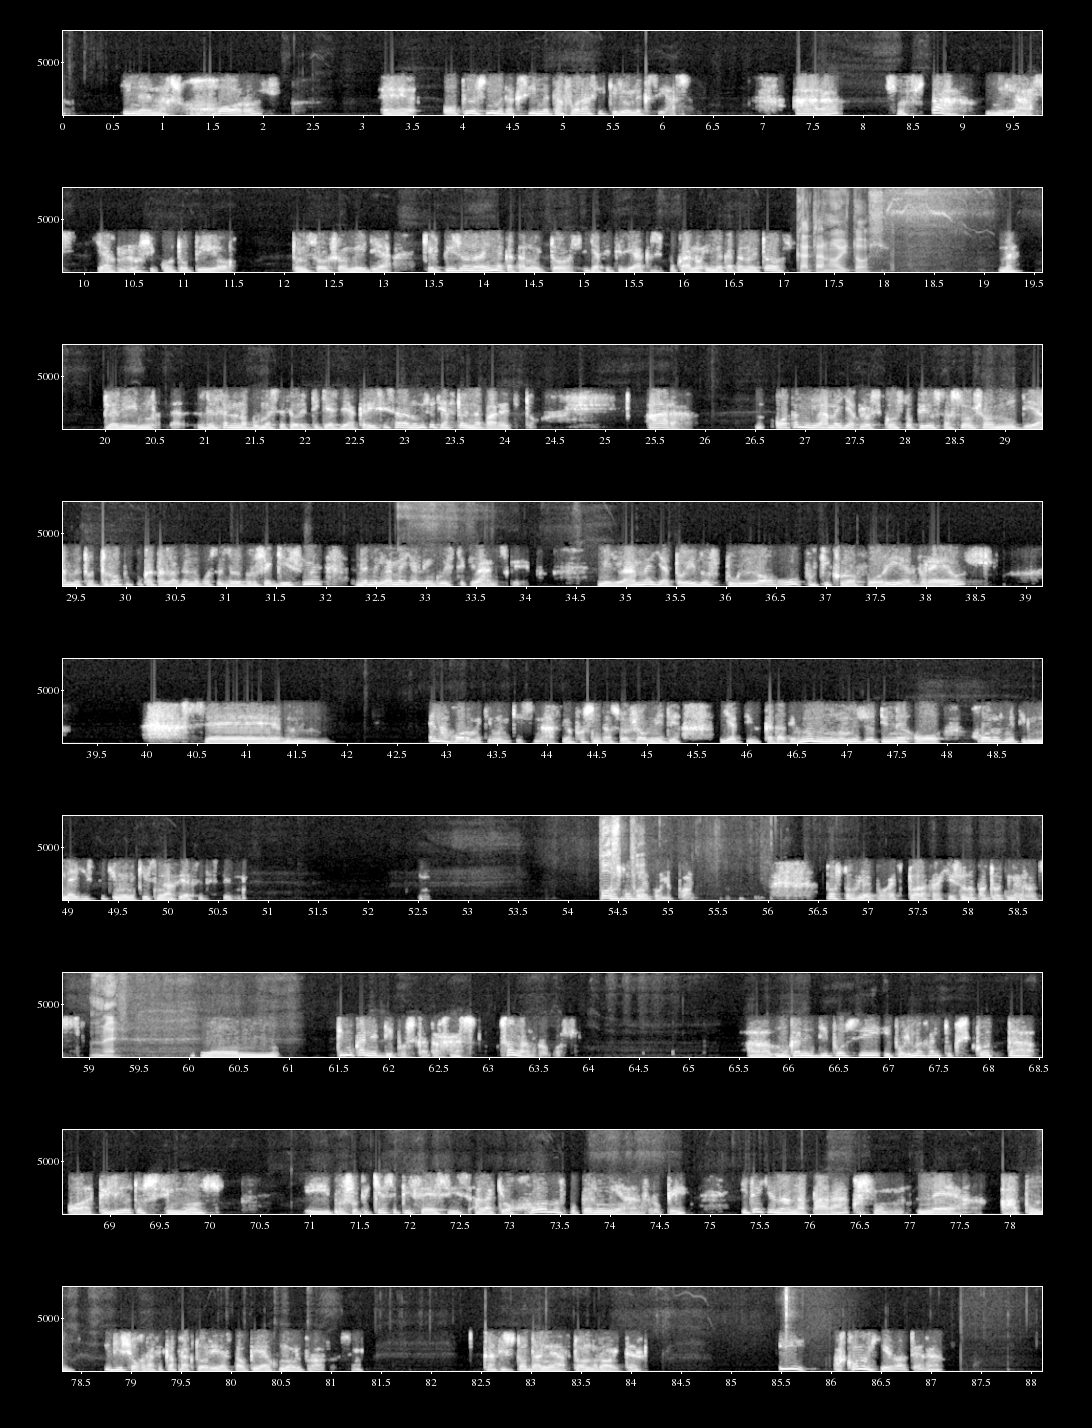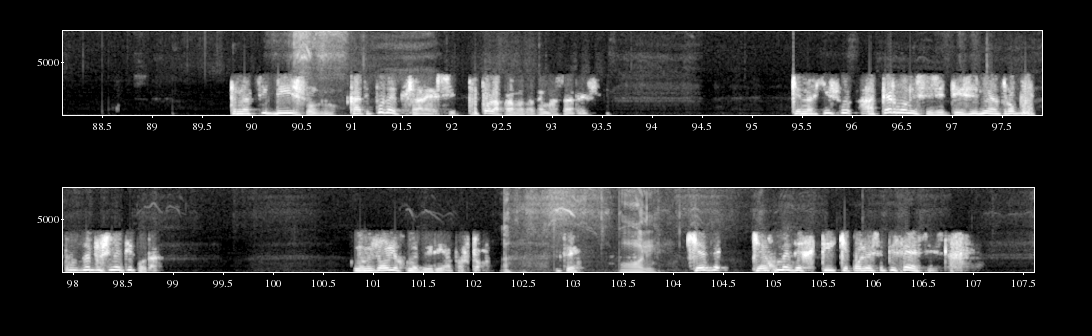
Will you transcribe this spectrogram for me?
είναι ένας χώρος ε, ο οποίος είναι μεταξύ μεταφοράς και κυριολεξίας. Άρα, σωστά μιλάς για γλωσσικό τοπίο των social media και ελπίζω να είμαι κατανοητός για αυτή τη διάκριση που κάνω. Είμαι κατανοητός; Κατανοητός. Ναι. Δηλαδή δεν θέλω να μπούμε σε θεωρητικές διακρίσεις, αλλά νομίζω ότι αυτό είναι απαραίτητο. Άρα, όταν μιλάμε για γλωσσικό τοπίο στα social media, με τον τρόπο που καταλαβαίνω πώς θα το προσεγγίσουμε, δεν μιλάμε για linguistic landscape. Μιλάμε για το είδος του λόγου που κυκλοφορεί ευρέως σε ένα χώρο με κοινωνική συνάφεια, όπως είναι τα social media. Γιατί κατά τη γνώμη μου νομίζω ότι είναι ο χώρος με τη μέγιστη κοινωνική συνάφεια αυτή τη στιγμή. Πώς, το βλέπω λοιπόν; Πώς το βλέπω, έτσι; Τώρα θα αρχίσω να απαντώ την ερώτηση. Ναι. τι μου κάνει εντύπωση καταρχάς, σαν άνθρωπος; μου κάνει εντύπωση η πολύ μεγάλη τοξικότητα, ο ατελείωτος θυμός οι προσωπικές επιθέσεις αλλά και ο χρόνος που παίρνουν οι άνθρωποι είτε για να αναπαράξουν νέα από ειδησιογραφικά πρακτορία στα οποία έχουμε όλη πρόσβαση καθιστώνταν αυτόν Ρόιτερ ή ακόμα χειρότερα το να τσιμπήσουν κάτι που δεν τους αρέσει. Πολλά πράγματα δεν μας αρέσουν. Και να αρχίσουν ατέρμονες συζητήσεις με ανθρώπους που δεν τους είναι τίποτα. Νομίζω όλοι έχουμε εμπειρία από αυτό. Όλοι. Και, και έχουμε δεχτεί και πολλές επιθέσεις.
